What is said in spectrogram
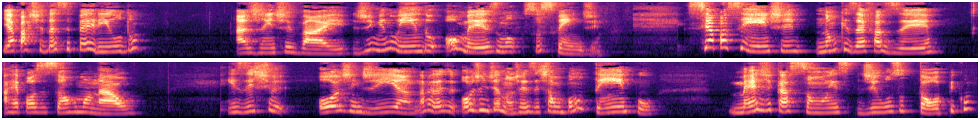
e a partir desse período a gente vai diminuindo ou mesmo suspende. Se a paciente não quiser fazer a reposição hormonal, existe hoje em dia, na verdade, hoje em dia não, já existe há um bom tempo medicações de uso tópico,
